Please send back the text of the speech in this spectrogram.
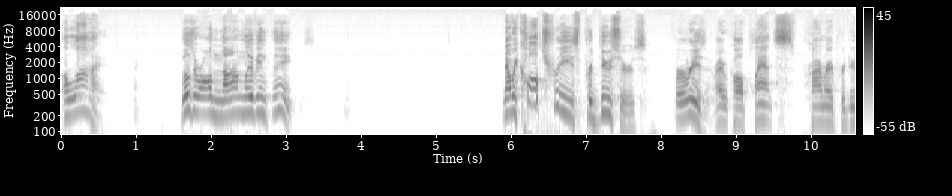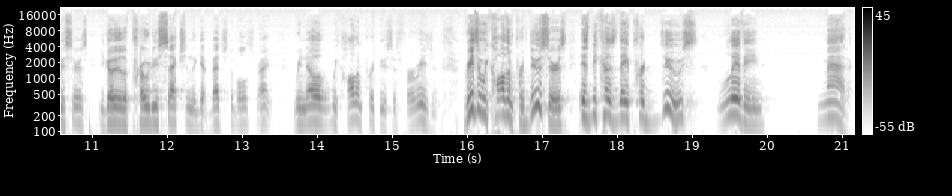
alive. Those are all non living things. Now, we call trees producers for a reason, right? We call plants primary producers. You go to the produce section to get vegetables, right? We know we call them producers for a reason. The reason we call them producers is because they produce living matter.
